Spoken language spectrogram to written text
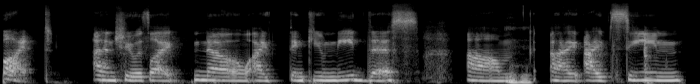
but and she was like no i think you need this um Mhm. i i've seen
